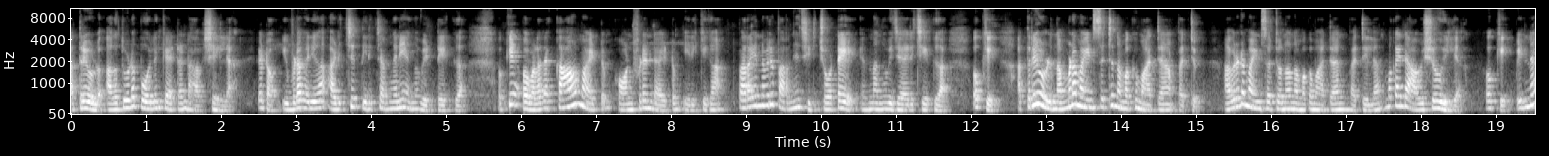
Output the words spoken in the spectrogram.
അത്രയേ ഉള്ളൂ. അകത്തൂടെ പോലും കേട്ടേണ്ട ആവശ്യമില്ല. കേട്ടോ? ഇവിടെ വരിക അടിച്ച് തിരിച്ചങ്ങനെ അങ്ങ് വിട്ടേക്കുക. ഓക്കെ അപ്പോൾ വളരെ കാമായിട്ടും കോൺഫിഡന്റ് ആയിട്ടും ഇരിക്കുക. പറയുന്നവർ പറഞ്ഞ് ചിരിച്ചോട്ടെ എന്നങ്ങ് വിചാരിച്ചേക്കുക. ഓക്കെ അത്രയേ ഉള്ളൂ. നമ്മുടെ മൈൻഡ് സെറ്റ് നമുക്ക് മാറ്റാൻ പറ്റും. അവരുടെ മൈൻഡ് സെറ്റൊന്നും നമുക്ക് മാറ്റാൻ പറ്റില്ല. നമുക്ക് അതിന്റെ ആവശ്യവും ഇല്ല. ഓക്കെ പിന്നെ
